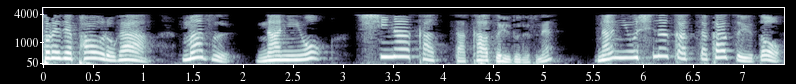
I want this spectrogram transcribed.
それでパウロが、まず何をしなかったかというとですね、何をしなかったかというと、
